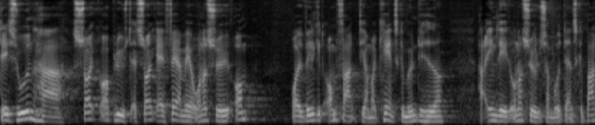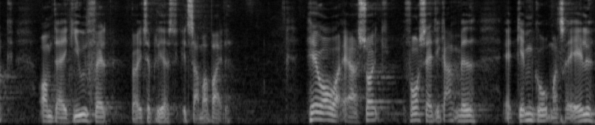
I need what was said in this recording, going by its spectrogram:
Desuden har Søjk oplyst, at Søjk er i færd med at undersøge om og i hvilket omfang de amerikanske myndigheder har indledt undersøgelser mod Danske Bank, om der i givet fald bør etableres et samarbejde. Herover er Søjk fortsat i gang med at gennemgå materiale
